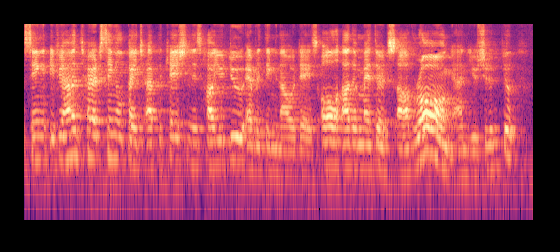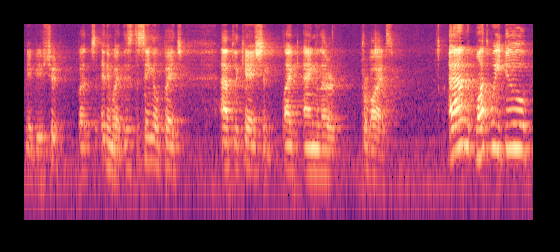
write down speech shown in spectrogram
If you haven't heard single page application is how you do everything nowadays. All other methods are wrong and you shouldn't do. Maybe you should. But anyway, this is the single page application like Angular provides. And what we do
